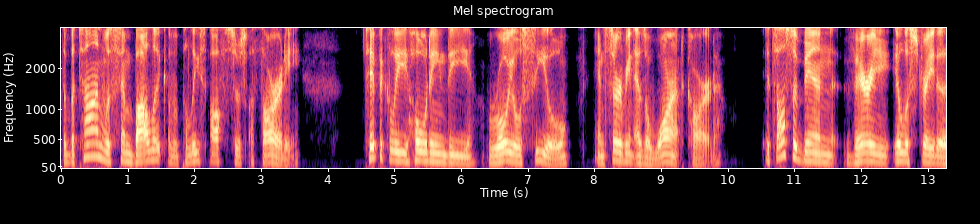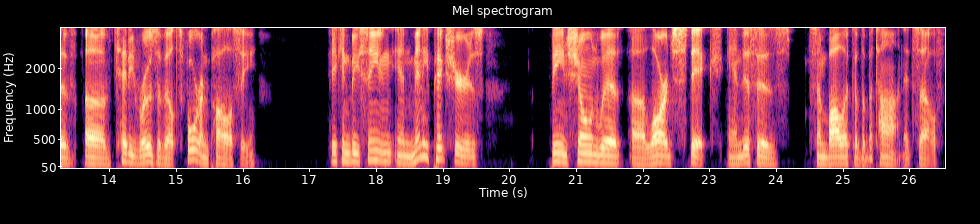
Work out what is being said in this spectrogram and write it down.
the baton was symbolic of a police officer's authority, typically holding the royal seal and serving as a warrant card. It's also been very illustrative of Teddy Roosevelt's foreign policy. He can be seen in many pictures being shown with a large stick, and this is symbolic of the baton itself.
